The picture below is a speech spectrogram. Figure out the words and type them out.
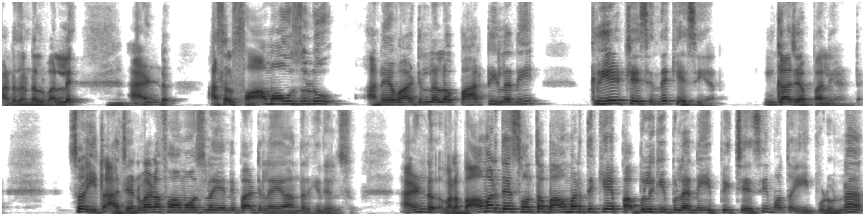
అండదండల వల్లే. అండ్ అసలు ఫామ్ హౌజులు అనే వాటిలలో పార్టీలని క్రియేట్ చేసిందే కేసీఆర్. ఇంకా చెప్పాలి అంటే. సో ఇట్లా ఆ జన్వాడ ఫామ్ హౌస్లో ఎన్ని పార్టీలు అయ్యో అందరికీ తెలుసు. అండ్ వాళ్ళ బావమర్దే సొంత బావమర్దికే పబ్బులు గిబ్బులు అన్నీ ఇప్పించేసి మొత్తం ఇప్పుడున్న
